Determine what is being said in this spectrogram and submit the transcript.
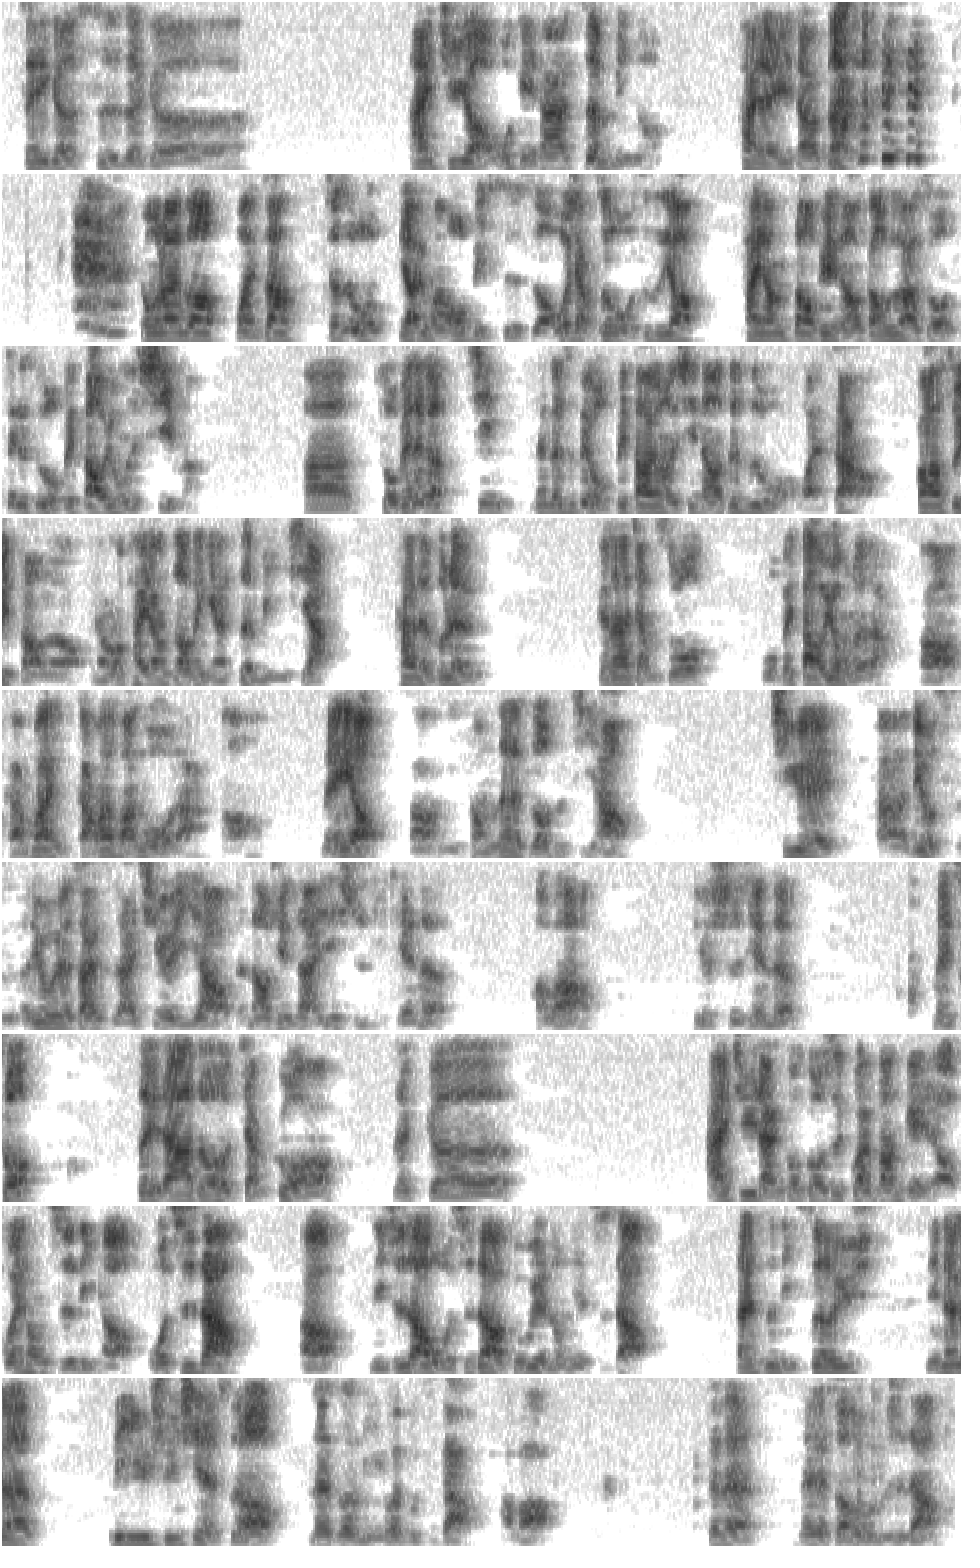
这个是这个 IG 哦，我给他证明哦，拍了一张照片。我那时候晚上就是我表演完 Office 的时候，我想说我是不是要拍张照片，然后告诉他说这个是我被盗用的信嘛？啊、左边那个信那个是被我被盗用的信，然后这是我晚上哦快要睡着了，然后拍张照片给他证明一下，看能不能跟他讲说我被盗用了啦。哦，赶快赶快还我啦！哦，没有哦，你从那个时候是几号？七月啊六十，六月三十还七月一号，等到现在已经十几天了，好不好？一个十天的，没错，这里大家都讲过哦。那个 IG 蓝勾勾是官方给的哦，不会通知你哦。我知道哦，你知道，我知道，独眼龙也知道，但是你色欲，你那个。利欲熏心的时候，那时候你会不知道，好不好？真的，那个时候会不知道。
